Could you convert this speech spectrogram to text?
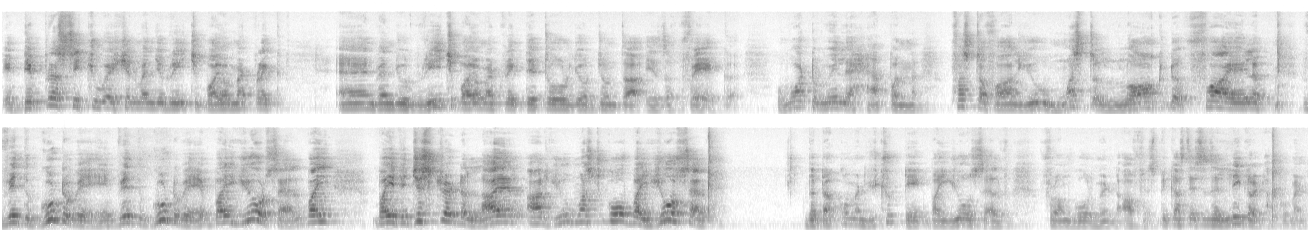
a depressed situation when you reach biometric. And when you reach biometric, they told your junta is a fake. What will happen? First of all, you must lock the file with good way, with good way by yourself, by by registered liar or you must go by yourself the document you should take by yourself from government office because this is a legal document.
